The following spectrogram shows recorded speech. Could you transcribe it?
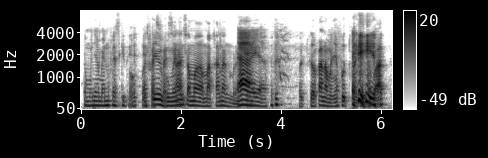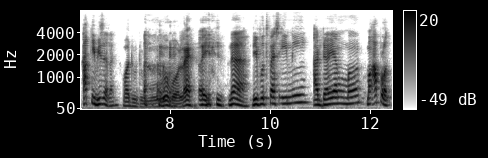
Temannya Manfest gitu Oh, ya. Pasti fest-festan. hubungannya sama makanan, Bro. Ah iya, betul. Betul kan namanya food fest, itu, Iya. Pak. Kaki bisa kan? Waduh, duh, boleh. Oh iya. Nah, di Food Fest ini ada yang me- mengupload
